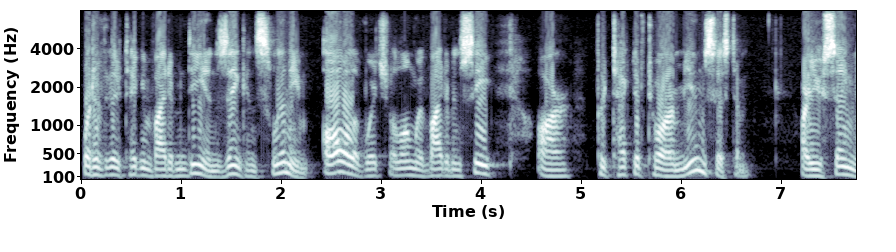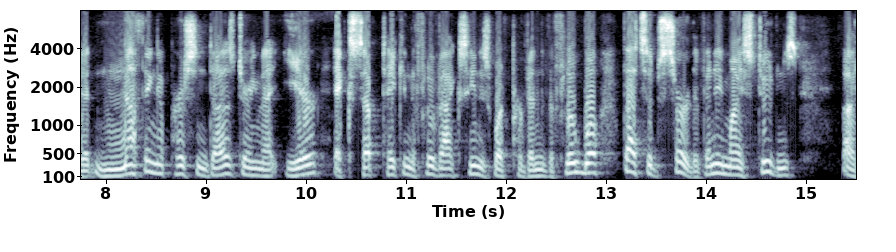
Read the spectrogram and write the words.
What if they're taking vitamin D and zinc and selenium, all of which, along with vitamin C, are protective to our immune system. Are you saying that nothing a person does during that year except taking the flu vaccine is what prevented the flu? Well, that's absurd. If any of my students uh,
